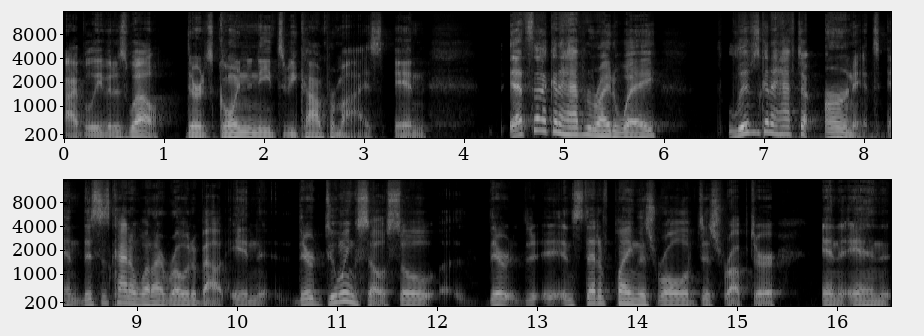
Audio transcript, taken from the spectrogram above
I believe it as well. There's going to need to be compromise. And that's not going to happen right away. LIV's going to have to earn it. And this is kind of what I wrote about. In they're doing so. So they're, they're instead of playing this role of disruptor and and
